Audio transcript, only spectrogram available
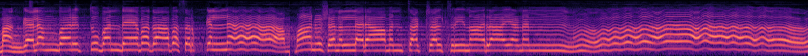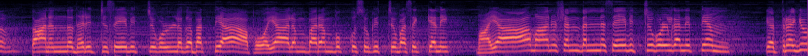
മംഗലം വരുത്തുവൻ ദേവതാപസർക്കെല്ലാം. മാനുഷനല്ല രാമൻ സാക്ഷാൽ ശ്രീനാരായണൻ. താനെന്ന് ധരിച്ചു സേവിച്ചു കൊള്ളുക ഭക്ത്യാ. പോയാലും പരമ്പുക്കു സുഖിച്ചു വസിക്കനി മായാ മായാമാനുഷൻ തന്നെ സേവിച്ചു കൊള്ളുക നിത്യം. എത്രയോ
